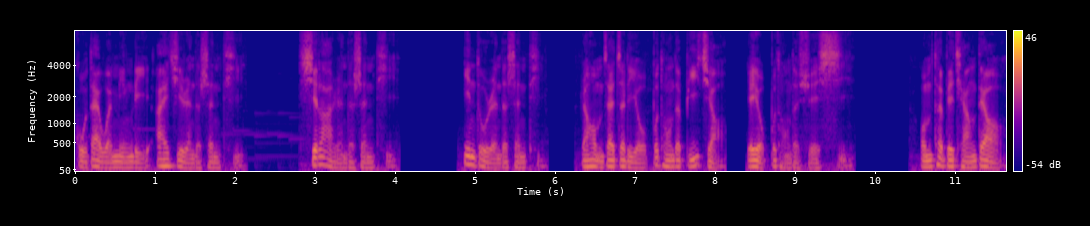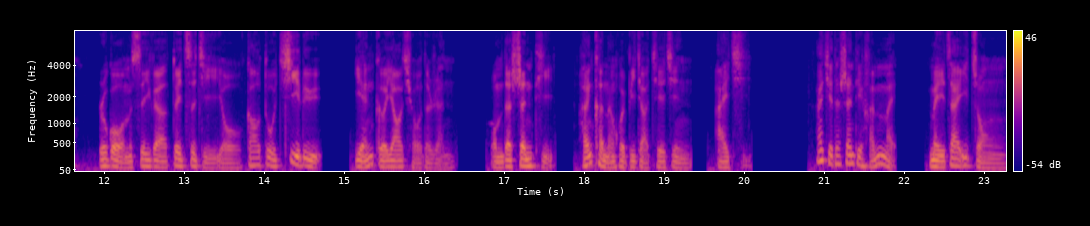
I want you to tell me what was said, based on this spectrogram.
古代文明里埃及人的身体、希腊人的身体、印度人的身体，然后我们在这里有不同的比较，也有不同的学习。我们特别强调，如果我们是一个对自己有高度纪律、严格要求的人，我们的身体很可能会比较接近埃及。埃及的身体很美，美在一种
